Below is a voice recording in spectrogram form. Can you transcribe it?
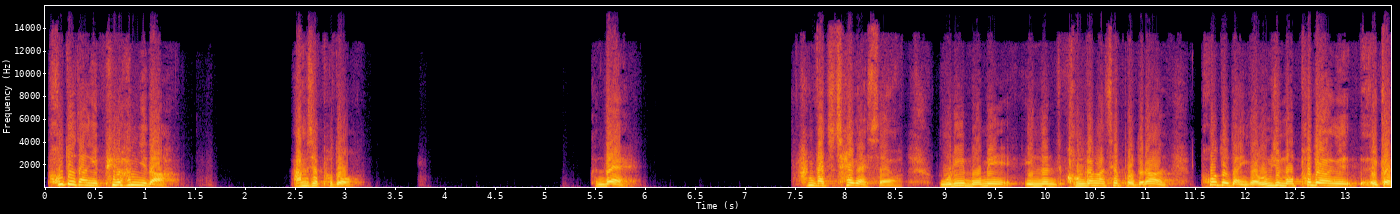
포도당이 필요합니다. 암세포도. 근데, 한 가지 차이가 있어요. 우리 몸에 있는 건강한 세포들은 포도당, 그러니까 음식 먹 포도당이, 그러니까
